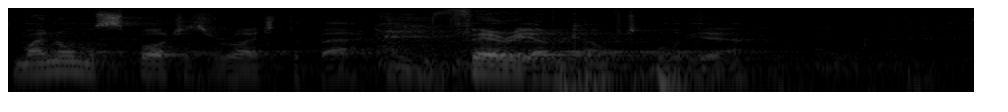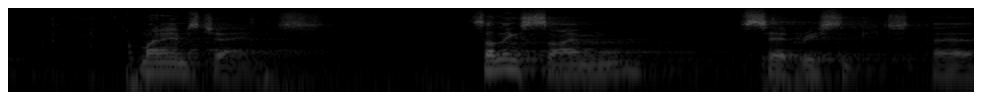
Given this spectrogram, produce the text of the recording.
So my normal spot is right at the back. I'm very uncomfortable here. My name's James. Something Simon said recently, uh,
